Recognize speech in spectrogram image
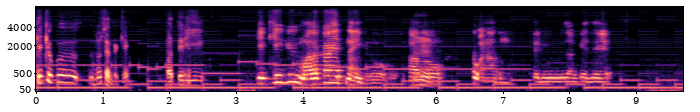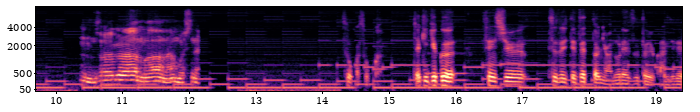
結局、どうしたんだっけ？バッテリー、結局、まだ帰ってないけど、あの、どうかなと思ってるだけで、うん、それぐらいまだ何もしない。そうかそうか。じゃあ結局、先週続いて Z には乗れずという感じで。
